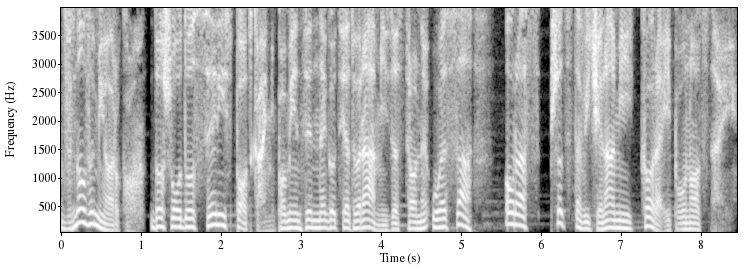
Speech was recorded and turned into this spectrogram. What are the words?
W Nowym Jorku doszło do serii spotkań pomiędzy negocjatorami ze strony USA oraz przedstawicielami Korei Północnej.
